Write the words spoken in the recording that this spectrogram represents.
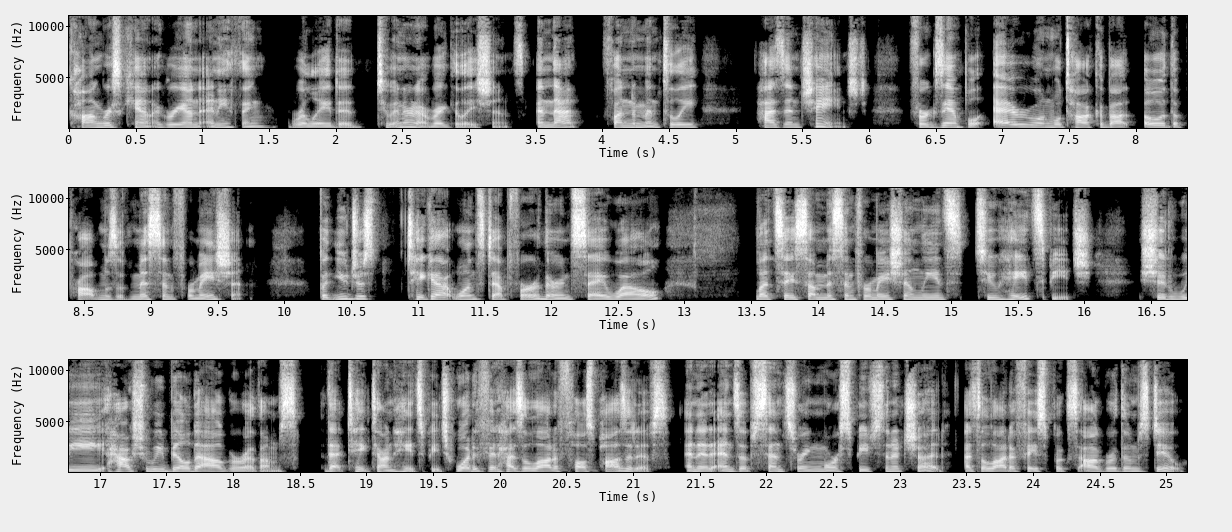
Congress can't agree on anything related to internet regulations. And that fundamentally hasn't changed. For example, everyone will talk about, oh, the problems of misinformation. But you just take that one step further and say, well, let's say some misinformation leads to hate speech. Should we, how should we build algorithms that take down hate speech? What if it has a lot of false positives and it ends up censoring more speech than it should, as a lot of Facebook's algorithms do?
